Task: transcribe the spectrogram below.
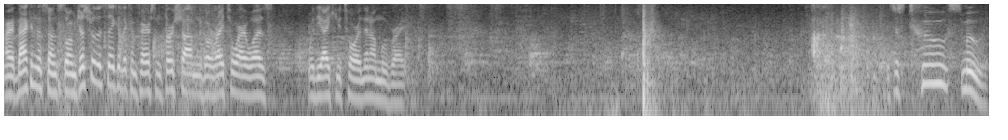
All right, back in the Sunstorm. Just for the sake of the comparison, first shot, I'm gonna go right to where I was with the IQ Tour, and then I'll move right. It's just too smooth.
